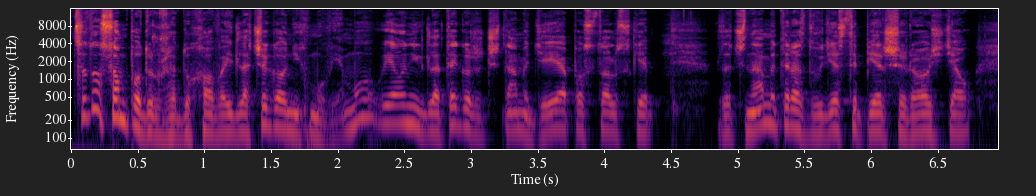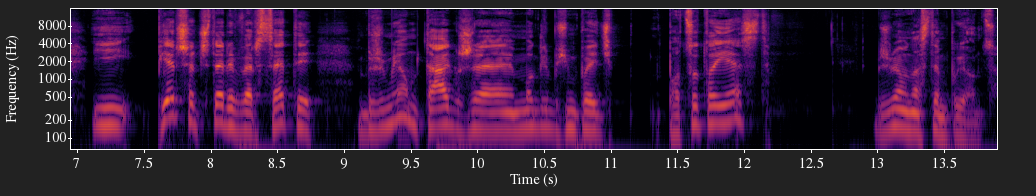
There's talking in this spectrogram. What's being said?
Co to są podróże duchowe i dlaczego o nich mówię? Mówię o nich dlatego, że czytamy dzieje apostolskie, zaczynamy teraz 21 rozdział i pierwsze cztery wersety brzmią tak, że moglibyśmy powiedzieć, po co to jest? Brzmią następująco.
